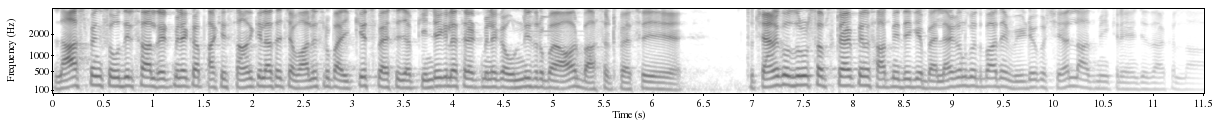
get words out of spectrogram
लास्ट बैंक सऊदी साल रेट मिलेगा, पाकिस्तान के लाते चवालीस रुपये इक्कीस पैसे, जबकि इंडिया के लिए रेट मिलेगा उन्नीस रुपये और बासठ पैसे तो चैनल को ज़रूर सब्सक्राइब करें साथ में देखिए बेल आइकन को दबा दें, वीडियो को शेयर लाजमी करें। जजाकल्ला।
